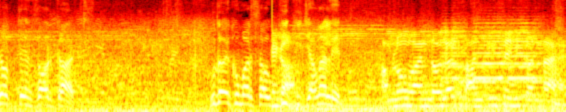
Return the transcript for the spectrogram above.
সত্যেন সরকার। उदय कुमार साहू की जाना लेते हम लोग आंदोलन शांति से ही करना है।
